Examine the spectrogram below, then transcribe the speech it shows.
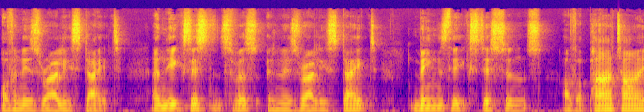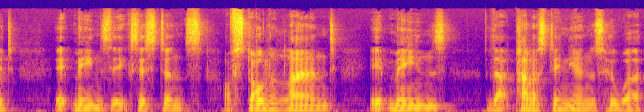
of an Israeli state. And the existence of an Israeli state means the existence of apartheid, it means the existence of stolen land, it means that Palestinians who were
